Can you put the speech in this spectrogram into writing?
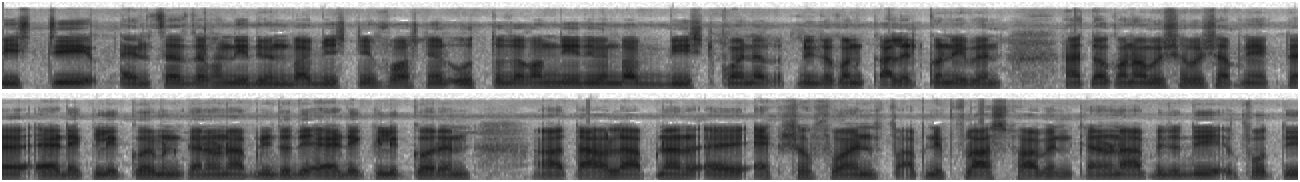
বিশটি অ্যান্সার যখন দিয়ে দেবেন বা বিশটি প্রশ্নের উত্তর যখন দিয়ে দেবেন বা বিশ কয়েন আপনি যখন কালেক্ট করে নেবেন হ্যাঁ তখন অবশ্যই অবশ্যই আপনি একটা অ্যাডে ক্লিক করবেন, কেননা আপনি যদি অ্যাডে ক্লিক করেন তাহলে আপনার একশো পয়েন্ট আপনি প্লাস পাবেন, কেননা আপনি যদি প্রতি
